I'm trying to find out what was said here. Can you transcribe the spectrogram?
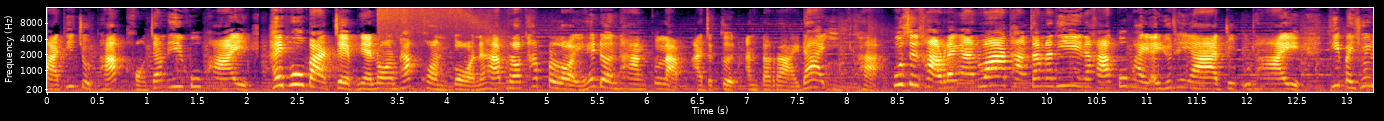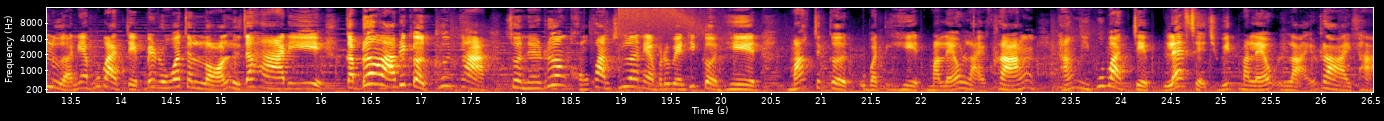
มาที่จุดพักของเจ้าหน้าที่กู้ภัย ให้ผู้บาดเจ็บเนี่ยนอนพักผ่อนก่อนนะคะ เพราะถ้าปล่อยให้เดินทางกลับอาจจะเกิดอันตรายได้อีกค่ะ ผู้สื่อข่าวรายงานว่าทางเจ้าหน้าที่นะคะ กู้ภัยอยุธยาจุดอุทัยที่ไปช่วยเหลือเนี่ยผู้บาดเจ็บไม่รู้ว่าจะหลอนหรือจะฮาดี กับเรื่องราวที่เกิดขึ้นค่ะ ส่วนในเรื่องของความเชื่อเนี่ยบริเวณที่เกิดเหตุ มักจะเกิดอุบัติเหตุมาแล้วหลายครั้ง ทั้งมีผู้บาดเจ็บและเสียชีวิตมาแล้วหลายรายค่ะ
